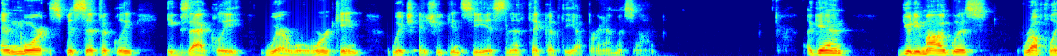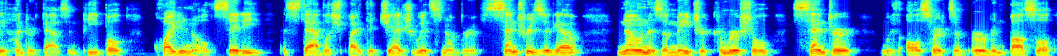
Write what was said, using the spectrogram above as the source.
and more specifically, exactly where we're working, which as you can see is in the thick of the upper Amazon. Again, Yurimaguas, roughly 100,000 people, quite an old city, established by the Jesuits a number of centuries ago, known as a major commercial center with all sorts of urban bustle,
